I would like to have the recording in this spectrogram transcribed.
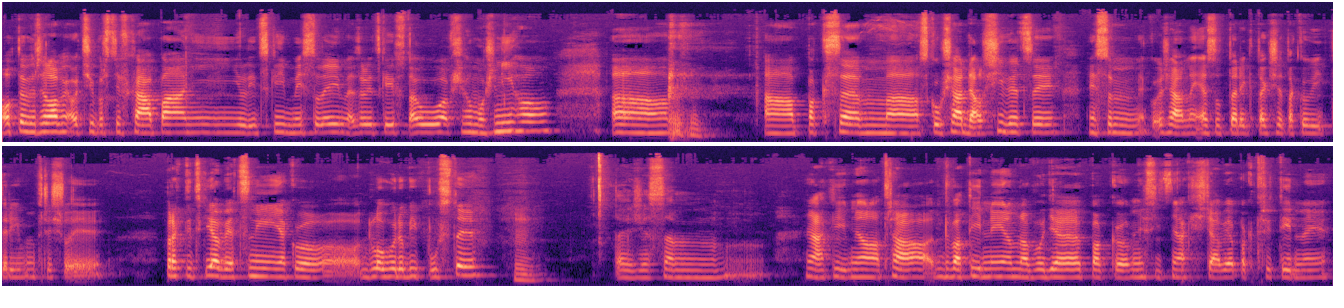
otevřela mi oči prostě v chápání lidský mysli, mezilidských vztahů a všeho možného. A pak jsem eh, zkoušela další věci, nejsem jako žádný ezoterik, takže takový, který mi přišly praktický a věcný, jako dlouhodobý půsty. Hm. Takže jsem nějaký, měla třeba dva týdny jenom na vodě, pak měsíc nějaký šťávy a pak tři týdny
